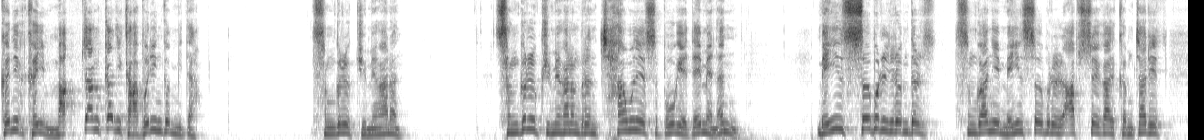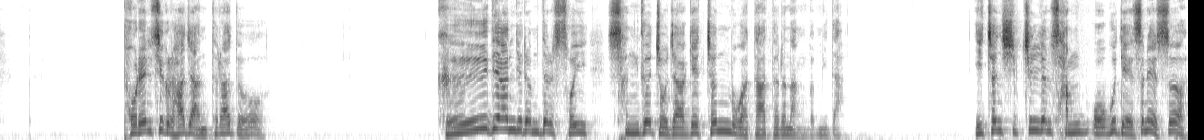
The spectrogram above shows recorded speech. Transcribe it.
그러니까 거의 막장까지 가버린 겁니다. 선거를 규명하는 선거를 규명하는 그런 차원에서 보게 되면은 메인 서버를 여러분들 선관위 메인 서버를 압수해가 검찰이 포렌식을 하지 않더라도 거대한 여러분들 소위 선거 조작의 전모가 다 드러난 겁니다. 2017년 3, 5구 대선에서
